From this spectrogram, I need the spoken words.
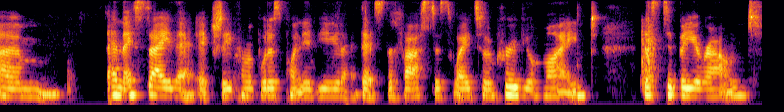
Um, and they say that actually from a Buddhist point of view, like that's the fastest way to improve your mind is to be around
